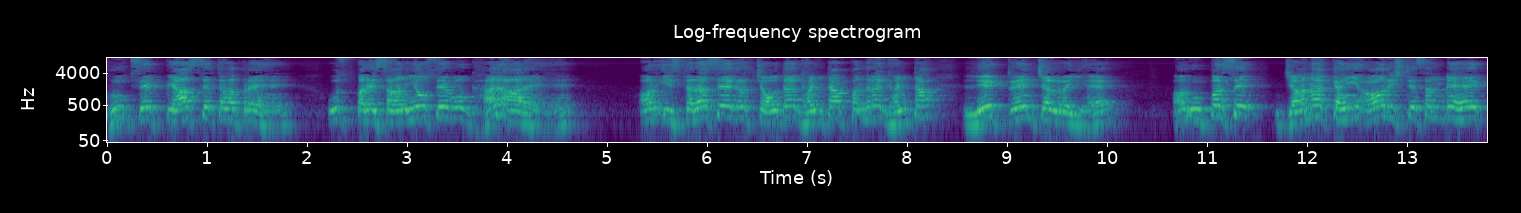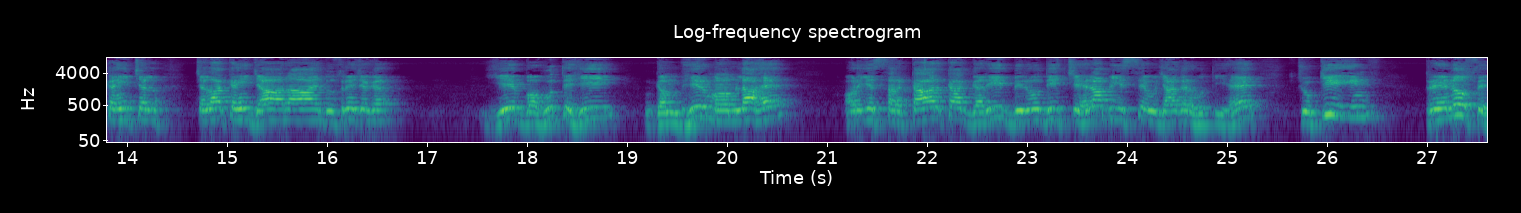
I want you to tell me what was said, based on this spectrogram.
भूख से प्यास से तड़प रहे हैं। उस परेशानियों से वो घर आ रहे हैं। और इस तरह से अगर चौदह घंटा, पंद्रह घंटा लेट ट्रेन चल रही है, और ऊपर से जाना कहीं और स्टेशन में है, कहीं चल चला कहीं जा रहा है दूसरे जगह। ये बहुत ही गंभीर मामला है और ये सरकार का गरीब विरोधी चेहरा भी इससे उजागर होती है। चूँकि इन ट्रेनों से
